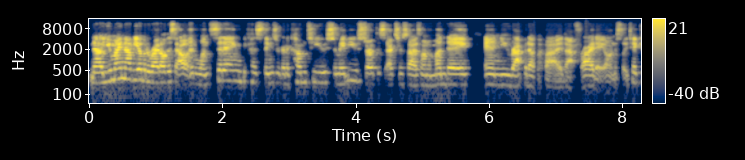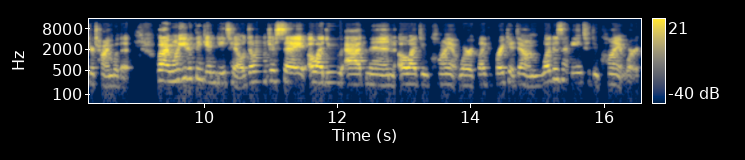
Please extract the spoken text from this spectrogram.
Now, you might not be able to write all this out in one sitting because things are going to come to you. So maybe you start this exercise on a Monday and you wrap it up by that Friday, honestly. Take your time with it. But I want you to think in detail. Don't just say, oh, I do admin, oh, I do client work. Like, break it down. What does it mean to do client work?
